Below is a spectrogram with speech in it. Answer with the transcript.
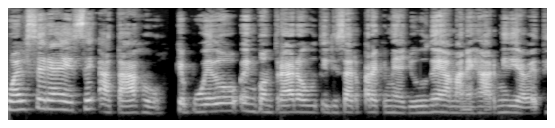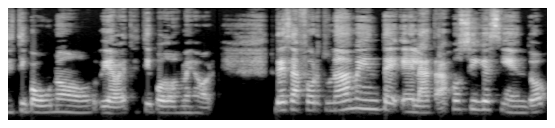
¿cuál será ese atajo que puedo encontrar o utilizar para que me ayude a manejar mi diabetes tipo 1 o diabetes tipo 2 mejor? Desafortunadamente, el atajo sigue siendo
